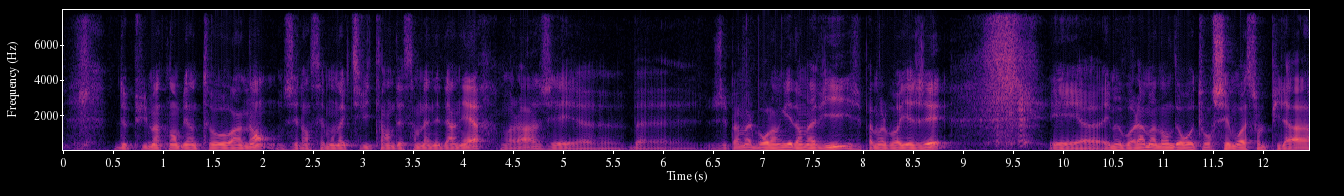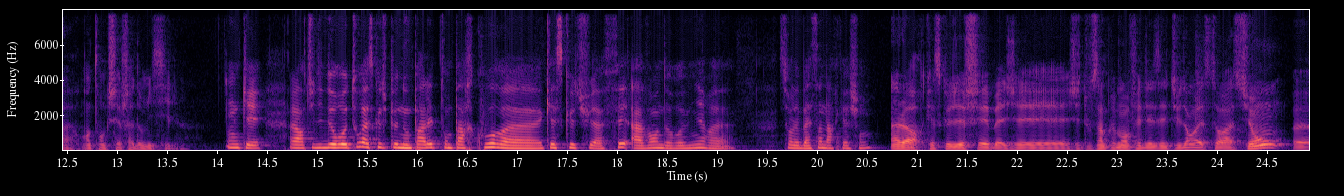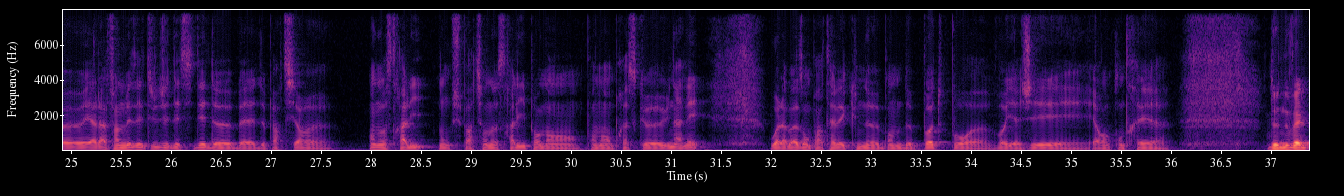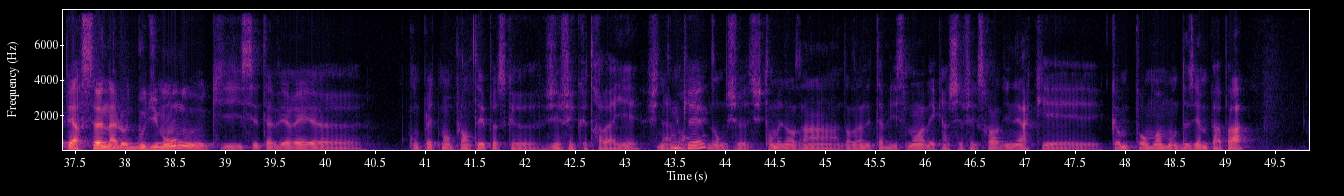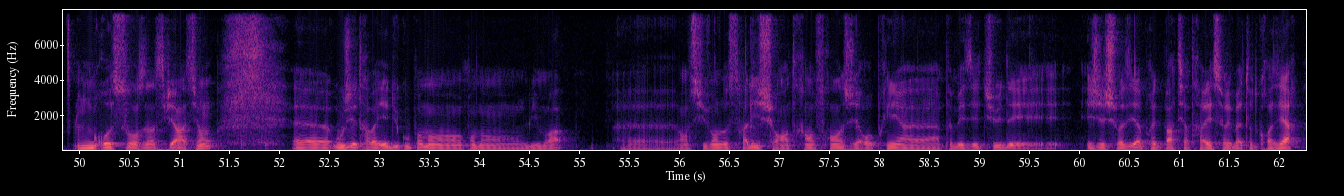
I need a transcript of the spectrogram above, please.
depuis maintenant bientôt un an. J'ai lancé mon activité en décembre l'année dernière. Voilà, j'ai euh, bah, pas mal bourlingué dans ma vie, j'ai pas mal voyagé. Et, euh, et me voilà maintenant de retour chez moi sur le Pilat en tant que chef à domicile. Ok. Alors tu dis de retour, est-ce que tu peux nous parler de ton parcours euh, Qu'est-ce que tu as fait avant de revenir euh, sur le bassin d'Arcachon? Alors, qu'est-ce que j'ai fait? Ben, j'ai, tout simplement fait des études en restauration euh, et à la fin de mes études, j'ai décidé de, ben, partir en Australie. Donc je suis parti en Australie pendant, pendant presque une année où à la base on partait avec une bande de potes pour voyager et, et rencontrer de nouvelles personnes à l'autre bout du monde qui s'est avéré complètement planté parce que j'ai fait que travailler finalement. Donc je suis tombé dans un, dans un établissement avec un chef extraordinaire qui est comme pour moi mon deuxième papa, une grosse source d'inspiration, euh, où j'ai travaillé du coup pendant, pendant 8 mois. Euh, en suivant l'Australie, je suis rentré en France, j'ai repris un, un peu mes études et, et j'ai choisi après de partir travailler sur les bateaux de croisière.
